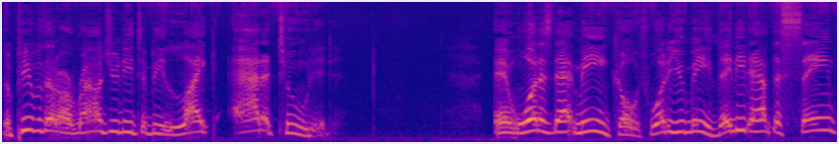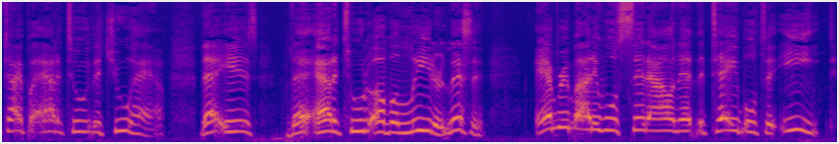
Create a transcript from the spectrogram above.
the people that are around you need to be like attituded. And what does that mean, coach? What do you mean? They need to have the same type of attitude that you have. That is the attitude of a leader. Listen, everybody will sit down at the table to eat,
